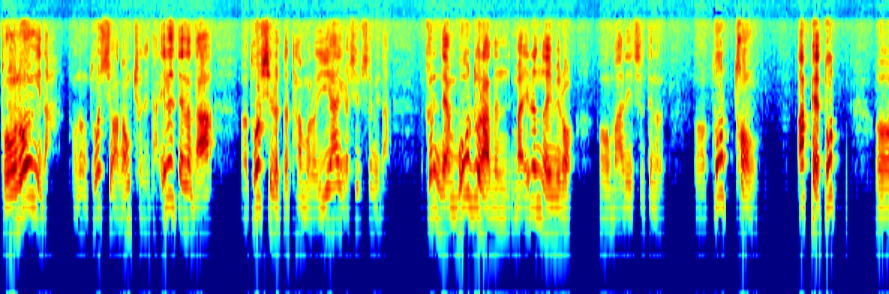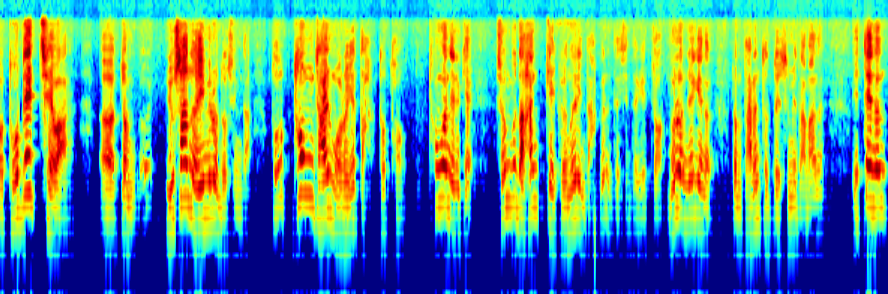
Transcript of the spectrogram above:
도농이다. 도농, 도시와 농촌이다. 이럴 때는 다 어, 도시를 뜻하므로 이해하기가 쉽습니다. 그런데 모두라는 막 이런 의미로 어, 말이 있을 때는 어, 도통 앞에 도, 어, 도대체와 어, 좀 유사한 의미로도 씁니다. 도통 잘 모르겠다. 도통. 통은 이렇게 전부 다 함께 거느린다. 그런 뜻이 되겠죠. 물론 여기에는 좀 다른 뜻도 있습니다만 이때는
